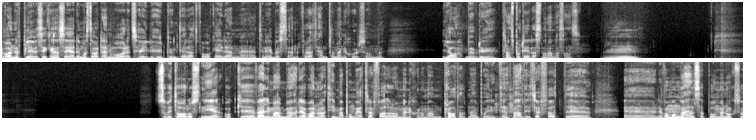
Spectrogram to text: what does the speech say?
det var en upplevelse kan jag säga. Det måste ha varit en av årets höjd, höjdpunkter att få åka i den eh, turnébussen för att hämta människor som ja, behövde transporteras någon annanstans. Mm. Så vi tar oss ner och eh, väl i Malmö hade jag bara några timmar på mig att träffa alla de människorna man pratat med på internet men aldrig träffat. Eh, Eh, det var många att hälsa på men också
